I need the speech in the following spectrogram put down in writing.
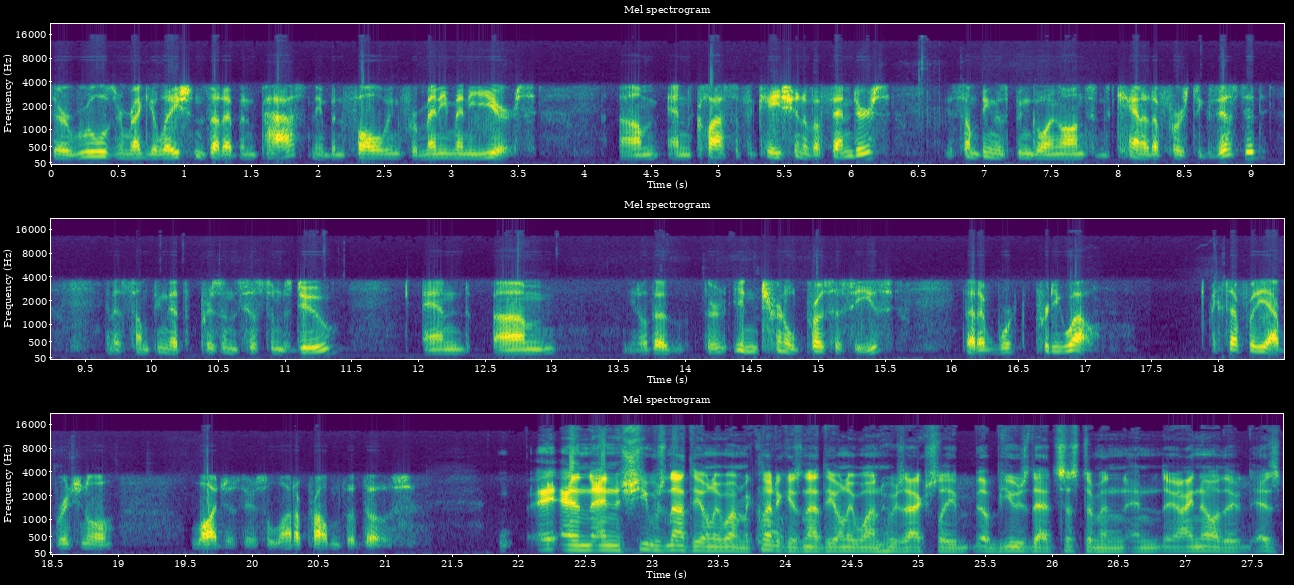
their rules and regulations that have been passed, and they've been following for many, many years. Um, and classification of offenders is something that's been going on since Canada first existed, and it's something that the prison systems do. And um, you know, the, their internal processes that have worked pretty well, except for the Aboriginal lodges. There's a lot of problems with those. And and she was not the only one. McClintic is not the only one who's actually abused that system. And, and I know that as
